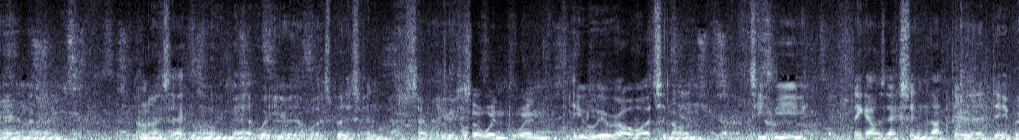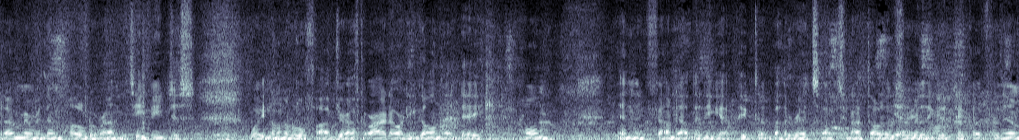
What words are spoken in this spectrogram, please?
And um, I don't know exactly when we met, what year that was, but it's been several years. So when when He, we were all watching on TV. I think I was actually not there that day, but I remember them huddled around the TV just waiting on the Rule 5 draft. Or I'd already gone that day home and then found out that he got picked up by the Red Sox, and I thought it was a really good pickup for them.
